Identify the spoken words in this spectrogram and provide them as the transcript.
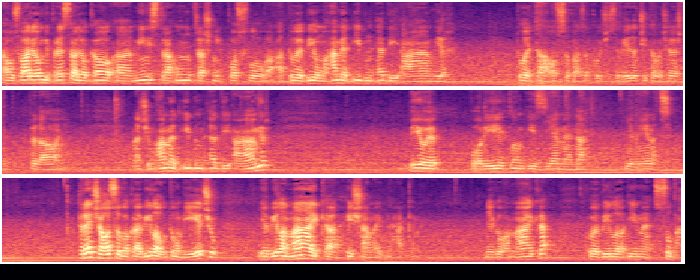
a u stvari on bi predstavljao kao uh, ministra unutrašnjih poslova, a to je bio Mohamed ibn Abi Amir. To je ta osoba za koju će se vidjeti čitavo večerašnje predavanje. Znači, Mohamed ibn Abi Amir bio je porijeklom iz Jemena, jemenac. Treća osoba koja je bila u tom vijeću je bila majka Hišama ibn Hakema. Njegova majka koja je bilo ime Subah.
